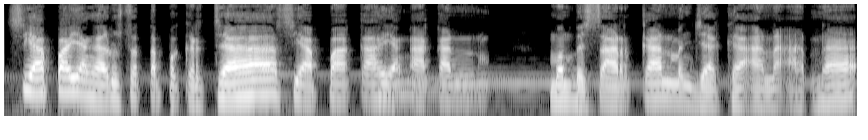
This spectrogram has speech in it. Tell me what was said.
Siapa yang harus tetap bekerja, siapakah yang akan membesarkan, menjaga anak-anak,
